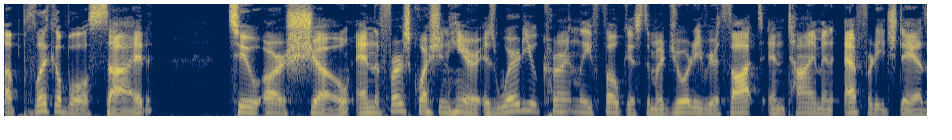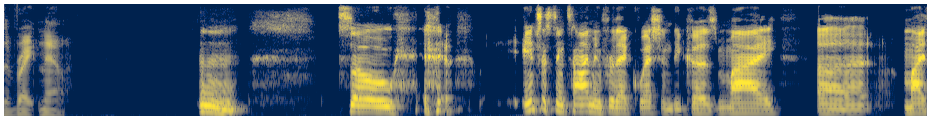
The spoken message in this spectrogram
applicable side to our show. And the first question here is where do you currently focus the majority of your thoughts and time and effort each day as of right now? Mm. So, interesting timing for that question because my uh, my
